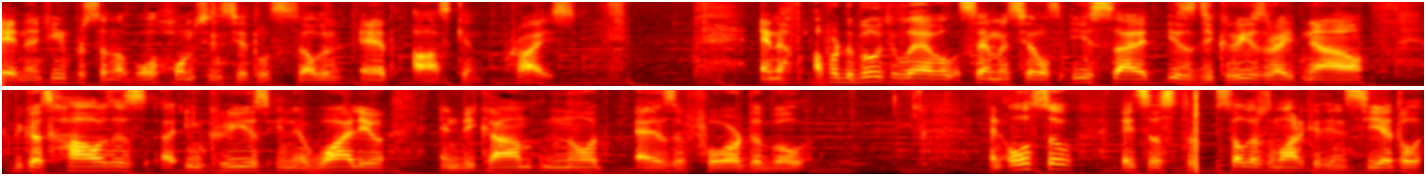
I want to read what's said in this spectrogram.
and 19% of all homes in Seattle selling at asking price. And affordability level, same as Seattle's east side, is decreased right now because houses uh, increase in value and become not as affordable. And also, it's a strong sellers market in Seattle.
